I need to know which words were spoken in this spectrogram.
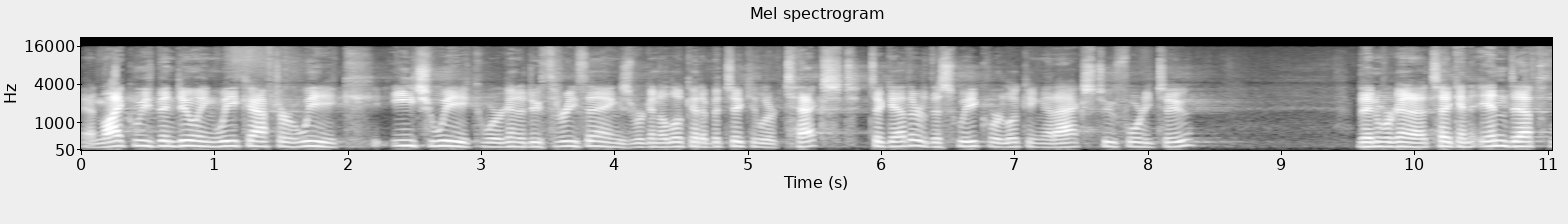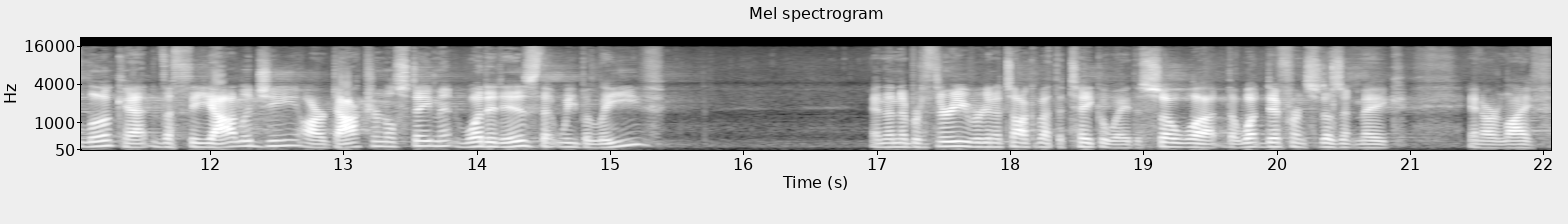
And like we've been doing week after week, each week we're going to do three things. We're going to look at a particular text together. This week we're looking at Acts 2:42. Then we're going to take an in depth look at the theology, our doctrinal statement, what it is that we believe. And then, number three, we're going to talk about the takeaway, the so what, the what difference does it make in our life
